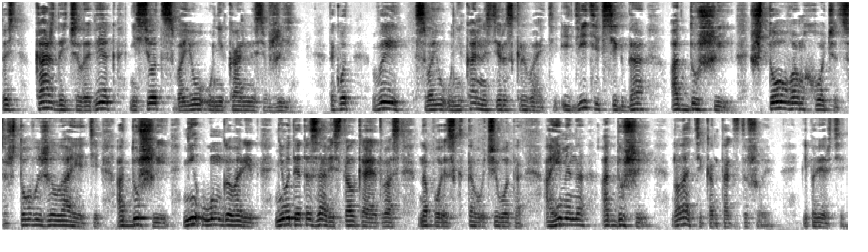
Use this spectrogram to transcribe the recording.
То есть каждый человек несет свою уникальность в жизнь. Так вот, вы свою уникальность и раскрывайте. Идите всегда от души, что вам хочется, что вы желаете, от души. Не ум говорит, не вот эта зависть толкает вас на поиск того чего-то, а именно от души. Наладьте контакт с душой, и поверьте,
